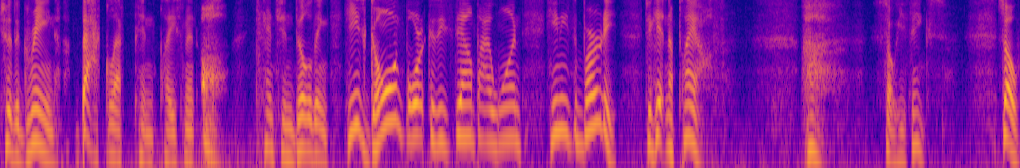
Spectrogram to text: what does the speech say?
to the green, back left pin placement. Oh, tension building. He's going for it because he's down by one. He needs a birdie to get in a playoff. so he thinks. So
